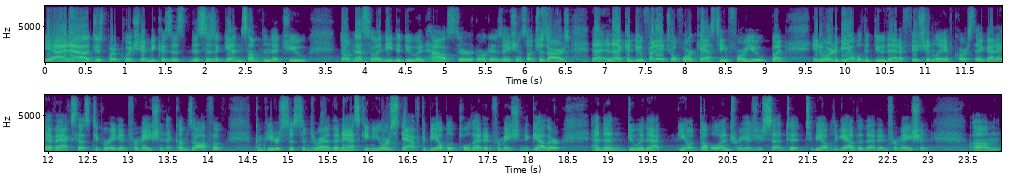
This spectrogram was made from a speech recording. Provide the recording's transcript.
Yeah, and I'll just put a push in because this this is again something that you don't necessarily need to do in house. There are organizations such as ours that, that can do financial forecasting for you, but in order to be able to do that efficiently, of course, they've got to have access to great information that comes off of computer systems, rather than asking your staff to be able to pull that information together and then doing that you know double entry, as you said, to, to be able to gather that information. Um,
